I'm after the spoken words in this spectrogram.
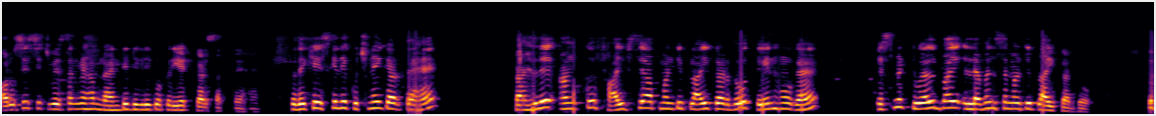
और उसी सिचुएशन में हम 90 डिग्री को क्रिएट कर सकते हैं। तो देखिए, इसके लिए कुछ नहीं करते हैं। पहले अंक को 5 से आप मल्टीप्लाई कर दो 10 हो गए। इसमें 12 बाई 11 से मल्टीप्लाई कर दो। तो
